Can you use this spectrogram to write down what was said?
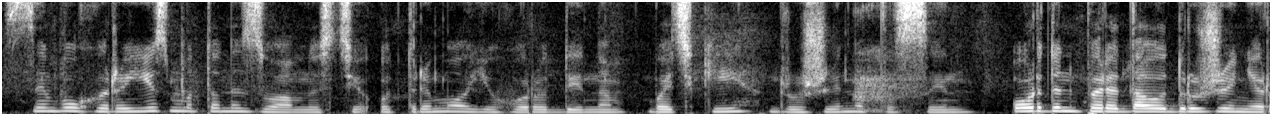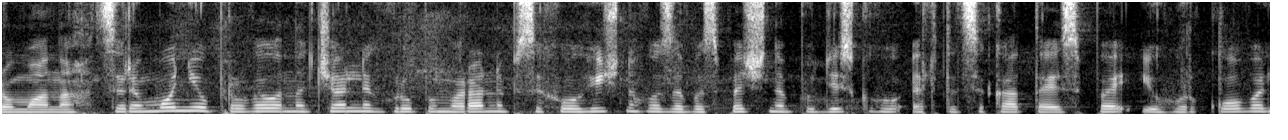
Символ героїзму та незламності отримала його родина, батьки, дружина та син. Орден передали дружині Романа. Церемонію провела начальник групи морально-психологічного забезпечення Подільського РТЦК та СП Ігор Коваль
